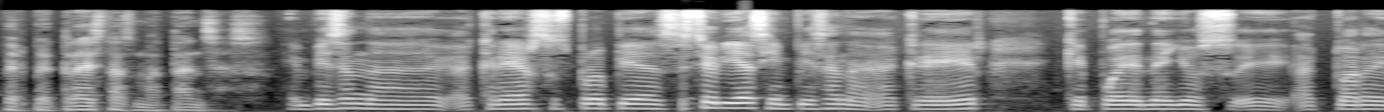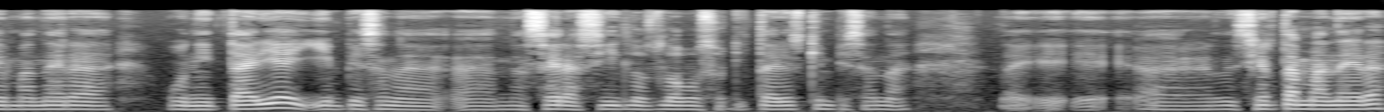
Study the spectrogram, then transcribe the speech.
perpetrar estas matanzas. Empiezan a, crear sus propias teorías y empiezan a, creer que pueden ellos eh, actuar de manera unitaria y empiezan a, nacer así los lobos solitarios que empiezan a, eh, de cierta manera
